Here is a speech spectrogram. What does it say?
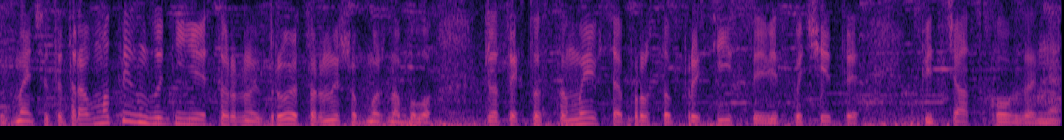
зменшити травматизм з однієї сторони, з другої сторони, щоб можна було для тих, хто стомився, просто присісти, відпочити під час ковзання.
